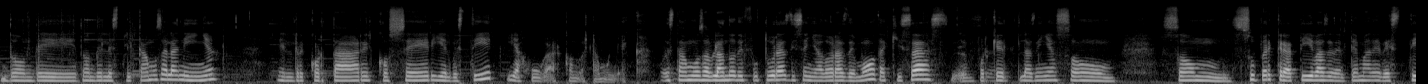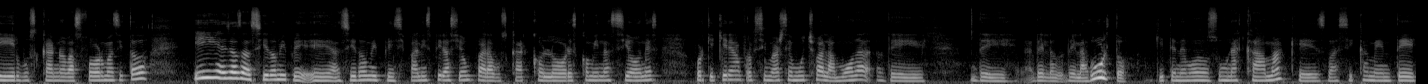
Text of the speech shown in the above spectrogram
donde, donde le explicamos a la niña el recortar, el coser y el vestir y a jugar con nuestra muñeca. Estamos hablando de futuras diseñadoras de moda quizás, eh, porque las niñas son son súper creativas en el tema de vestir, buscar nuevas formas y todo. Y ellas han sido, mi, eh, han sido mi principal inspiración para buscar colores, combinaciones, porque quieren aproximarse mucho a la moda de, de- de lo- del adulto. Aquí tenemos una cama que es básicamente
